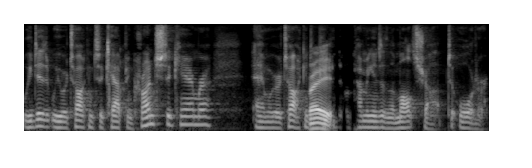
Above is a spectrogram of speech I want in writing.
We did. We were talking to Captain Crunch to camera, and we were talking to Right. people that were coming into the malt shop to order,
